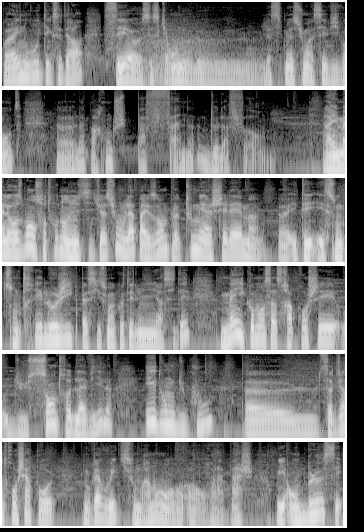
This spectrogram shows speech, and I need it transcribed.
voilà, une route, etc. Euh, c'est ce qui rend la simulation assez vivante. Euh, là par contre, je suis pas fan de la forme. Ah, et malheureusement, on se retrouve dans une situation où là, par exemple, tous mes HLM euh, étaient, et sont, très logiques parce qu'ils sont à côté de l'université, mais ils commencent à se rapprocher du centre de la ville, et donc du coup, euh, ça devient trop cher pour eux. Donc là, vous voyez qu'ils sont vraiment en, oh la vache. Oui, en bleu, c'est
